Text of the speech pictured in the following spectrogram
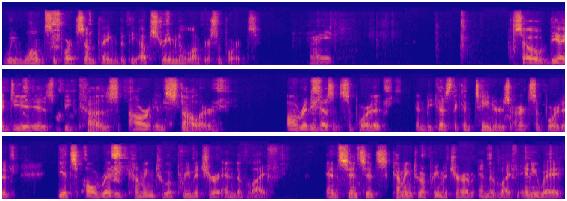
we won't support something that the upstream no longer supports. Right. So the idea is because our installer already doesn't support it, and because the containers aren't supported, it's already coming to a premature end of life. And since it's coming to a premature end of life anyway,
